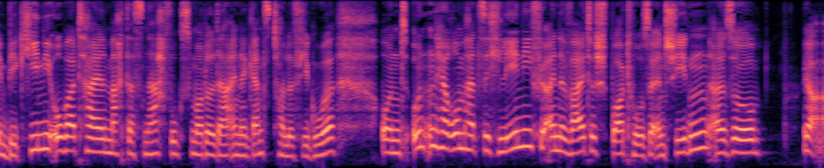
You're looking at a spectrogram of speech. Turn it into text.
Im Bikini-Oberteil macht das Nachwuchsmodel da eine ganz tolle Figur. Und unten herum hat sich Leni für eine weite Sporthose entschieden. Also ja,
